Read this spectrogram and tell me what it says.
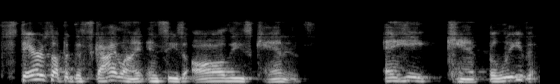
stares up at the skyline, and sees all these cannons. And he can't believe it.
